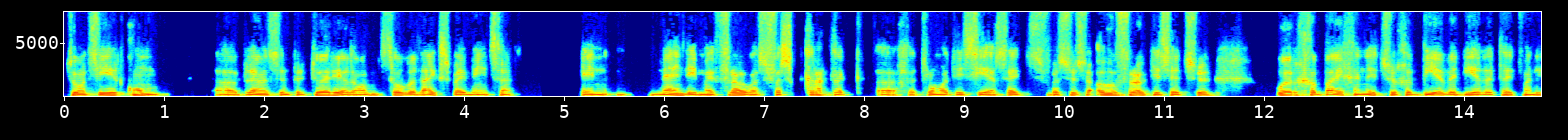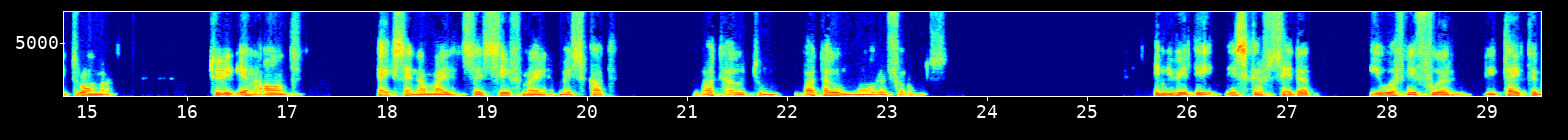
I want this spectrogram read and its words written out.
Toe ons hier kom, uh bly ons in Pretoria dan Silver Lakes by mense en Mandy my vrou was verskriklik uh, getraumatiseer. Sy het, was so 'n ou vroutjie, sy het so oorgebuig en net so gebewe die hele tyd van die tromme. Toe die een aand ek sê na my sy sê vir my my skat wat hou toe wat hou môre vir ons? En jy weet die die skrif sê dat jy hoef nie voor die tyd te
